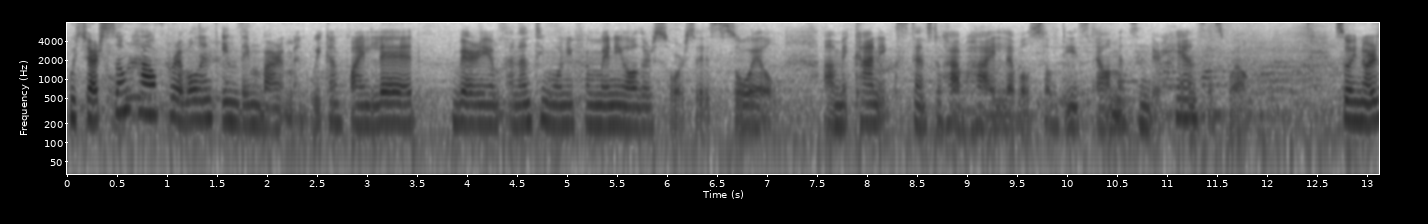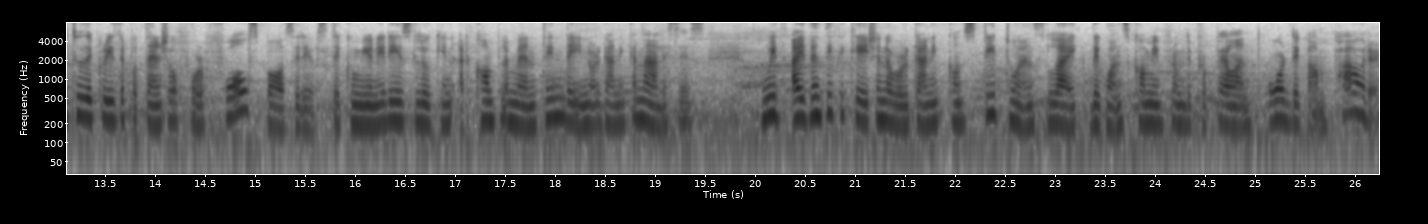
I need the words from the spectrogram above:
which are somehow prevalent in the environment. We can find lead, barium, and antimony from many other sources. Soil uh, mechanics tends to have high levels of these elements in their hands as well. So, in order to decrease the potential for false positives, the community is looking at complementing the inorganic analysis with identification of organic constituents like the ones coming from the propellant or the gunpowder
